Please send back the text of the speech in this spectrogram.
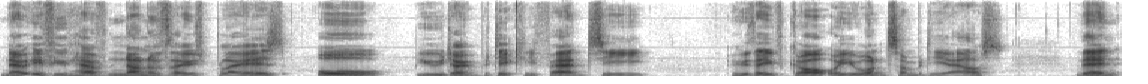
Now, if you have none of those players, or you don't particularly fancy who they've got, or you want somebody else, then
